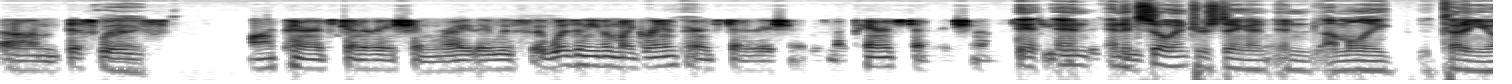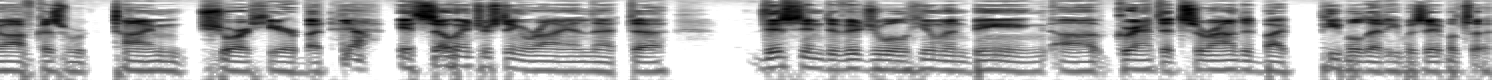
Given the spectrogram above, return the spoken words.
Um, this was. My parents' generation, right? It was it wasn't even my grandparents' generation. It was my parents' generation. And and, and, it's so interesting, and, and I'm only cutting you off because we're time short here, but yeah. it's so interesting, Ryan, that. Uh, this individual human being, uh, granted, surrounded by people that he was able to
